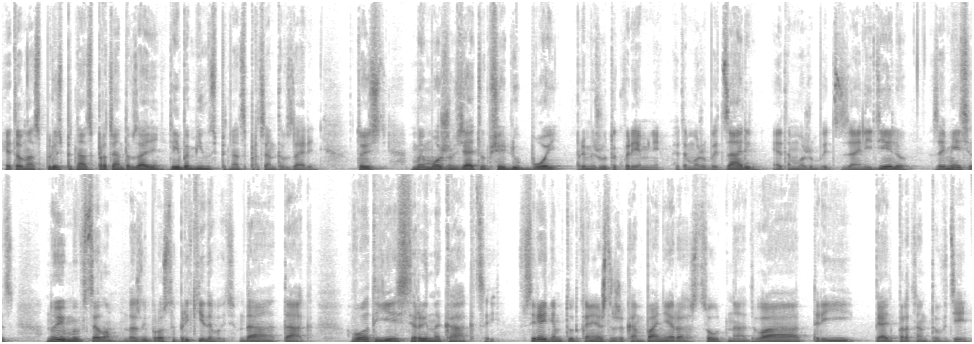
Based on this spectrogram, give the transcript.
Это у нас плюс 15% за день, либо минус 15% за день. То есть мы можем взять вообще любой промежуток времени. Это может быть за день, это может быть за неделю, за месяц. Ну и мы в целом должны просто прикидывать. Да, так, вот есть рынок акций. В среднем тут, конечно же, компании растут на 2, 3, 5% в день.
